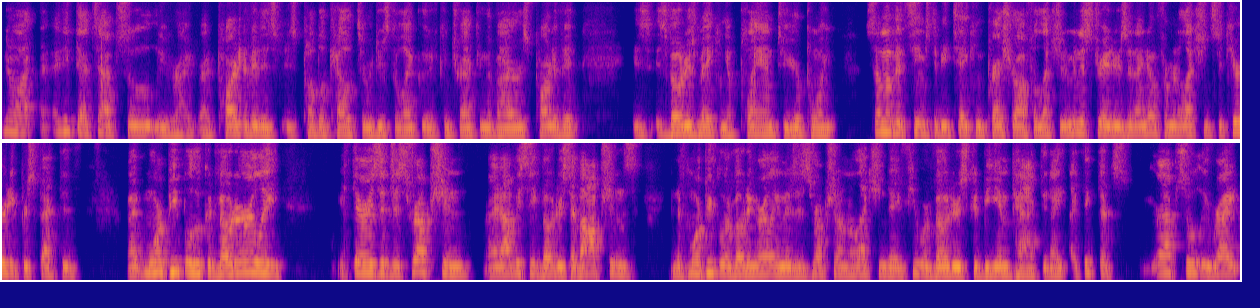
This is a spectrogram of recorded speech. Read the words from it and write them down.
No, I, I, think that's absolutely right. Right. Part of it is, is public health to reduce the likelihood of contracting the virus. Part of it is, is voters making a plan, to your point. Some of it seems to be taking pressure off election administrators. And I know from an election security perspective, right, more people who could vote early, if there is a disruption, right, obviously voters have options. And if more people are voting early in a disruption on election day, fewer voters could be impacted. I, I think that's, you're absolutely right.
